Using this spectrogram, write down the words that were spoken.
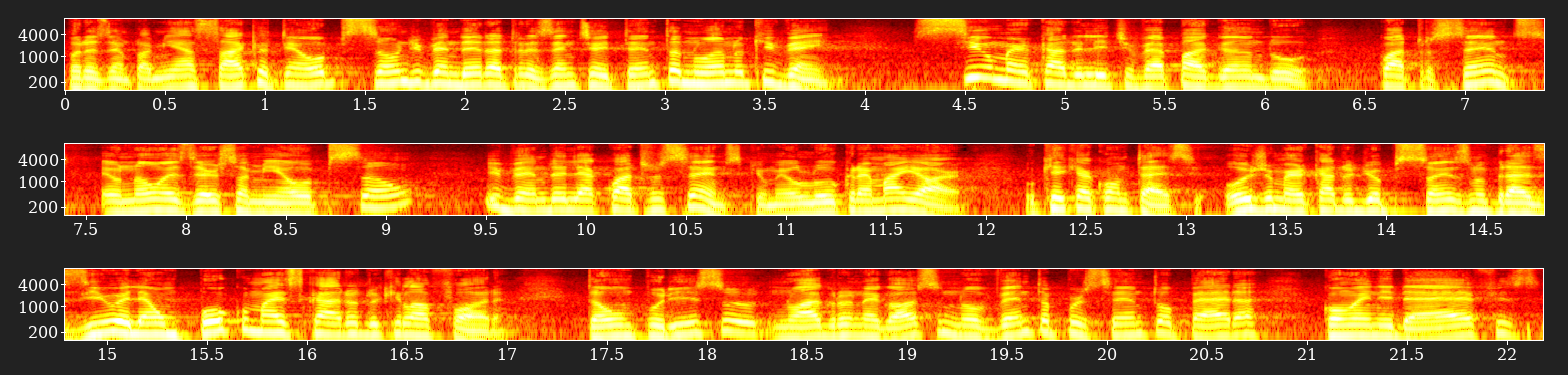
Por exemplo, a minha saca eu tenho a opção de vender a 380 no ano que vem. Se o mercado estiver pagando 400, eu não exerço a minha opção e vendo ele a 400, que o meu lucro é maior. O que, que acontece? Hoje o mercado de opções no Brasil ele é um pouco mais caro do que lá fora. Então, por isso, no agronegócio, 90% opera com NDFs,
